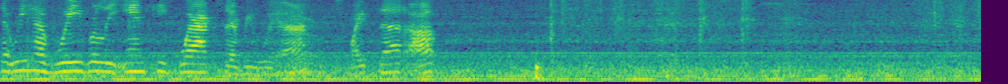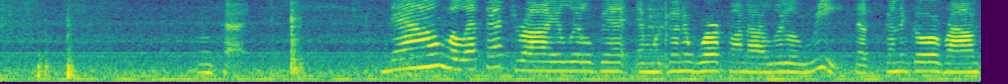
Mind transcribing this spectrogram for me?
that we have Waverly Antique Wax everywhere, let's wipe that up. Okay. Now we'll let a little bit and we're going to work on our little wreath that's going to go around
